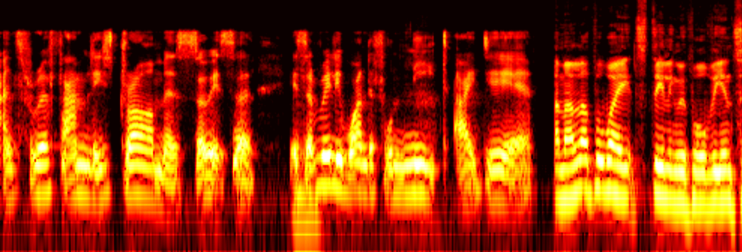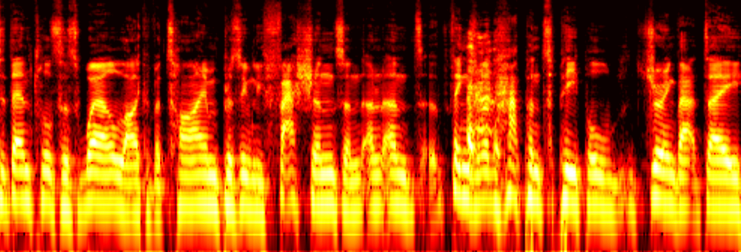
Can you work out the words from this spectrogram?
and through a family's dramas. So it's a it's a mm. really wonderful, neat idea. And I love the way it's dealing with all the incidentals as well, like of a time, presumably fashions and, and, and things that happened to people during that day.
